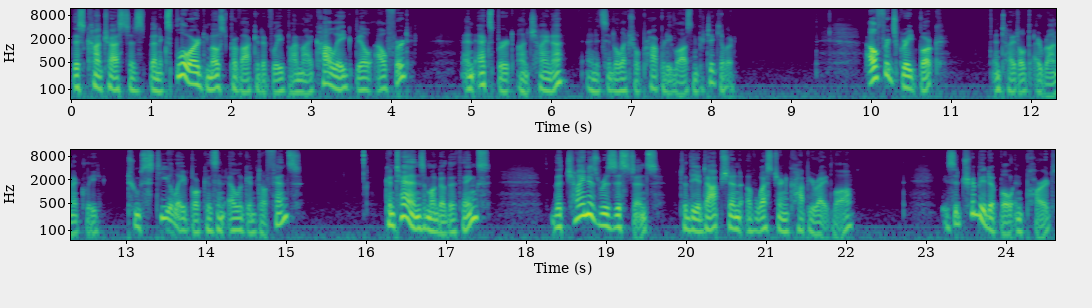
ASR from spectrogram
This contrast has been explored most provocatively by my colleague Bill Alford, an expert on China and its intellectual property laws in particular. Alford's great book, entitled ironically, To Steal a Book is an Elegant Offense, contends, among other things, that China's resistance to the adoption of Western copyright law is attributable in part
